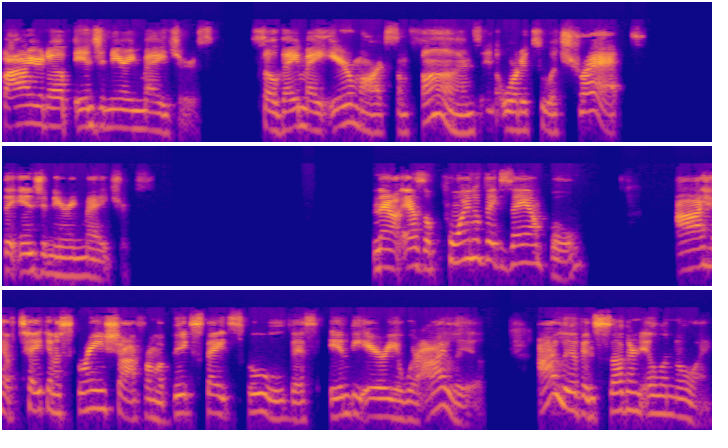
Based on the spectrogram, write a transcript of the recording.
fired up engineering majors. So they may earmark some funds in order to attract the engineering majors. Now, as a point of example, I have taken a screenshot from a big state school that's in the area where I live. I live in Southern Illinois.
